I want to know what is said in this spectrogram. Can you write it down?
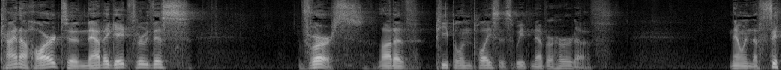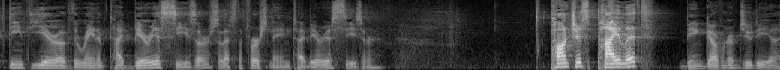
kind of hard to navigate through this verse. A lot of people and places we've never heard of. Now, in the 15th year of the reign of Tiberius Caesar, so that's the first name, Tiberius Caesar, Pontius Pilate being governor of Judea,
